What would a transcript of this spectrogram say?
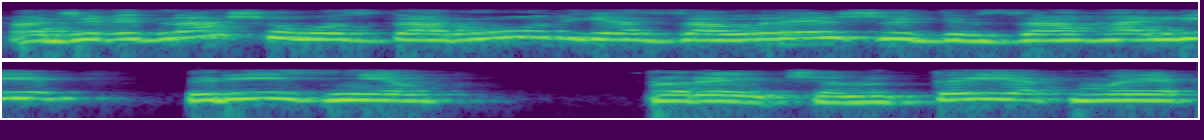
Адже від нашого здоров'я залежить взагалі різні. Речі, Ну, те, як ми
